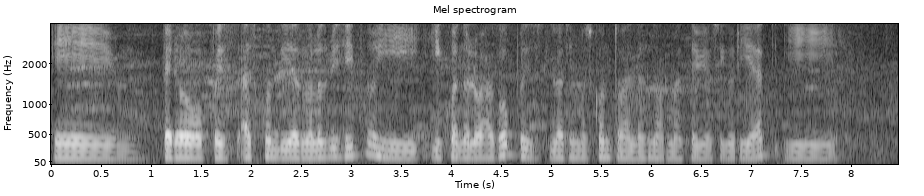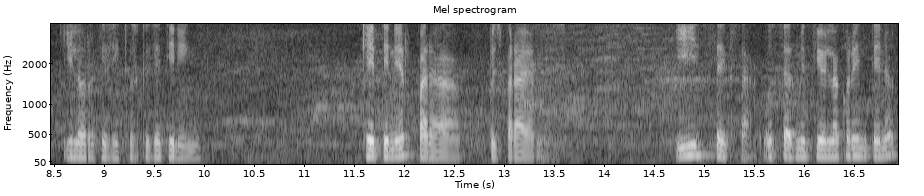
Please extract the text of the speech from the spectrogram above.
Eh, pero pues a escondidas no los visito y, y, cuando lo hago pues lo hacemos con todas las normas de bioseguridad y, y los requisitos que se tienen que tener para pues para vernos. Y sexta, ¿usted admitió en la cuarentena?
